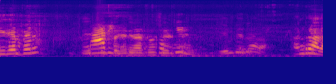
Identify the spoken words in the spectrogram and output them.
ఇదేం పేరు? అనురాధ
